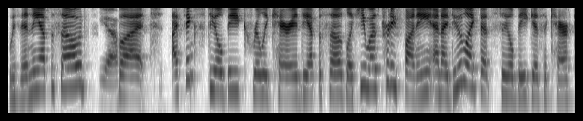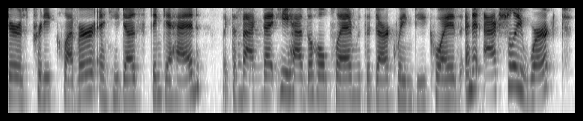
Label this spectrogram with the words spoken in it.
within the episode. Yeah. But I think Steelbeak really carried the episode. Like he was pretty funny and I do like that Steelbeak as a character is pretty clever and he does think ahead. Like the mm-hmm. fact that he had the whole plan with the Darkwing decoys and it actually worked.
